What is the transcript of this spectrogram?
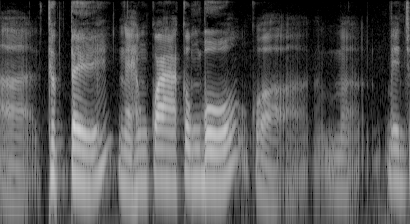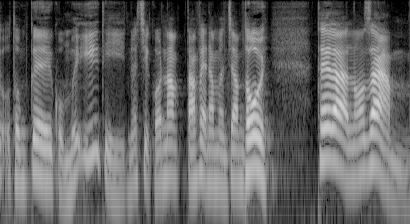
uh, thực tế ngày hôm qua công bố của uh, bên chỗ thống kê của Mỹ thì nó chỉ có 5 8,5% thôi. Thế là nó giảm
